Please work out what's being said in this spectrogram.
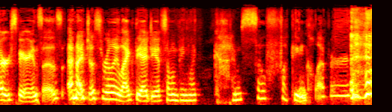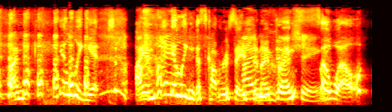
or experiences. And I just really like the idea of someone being like, God, I'm so fucking clever. I'm killing it. I am I am- killing this conversation. I'm I'm, doing so well.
